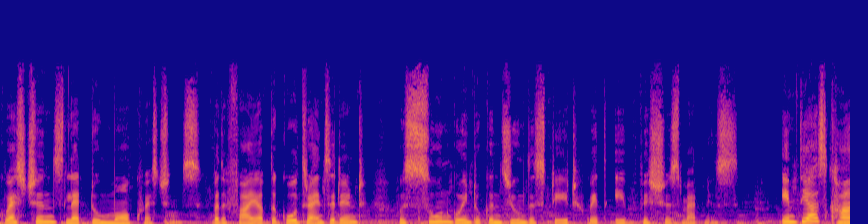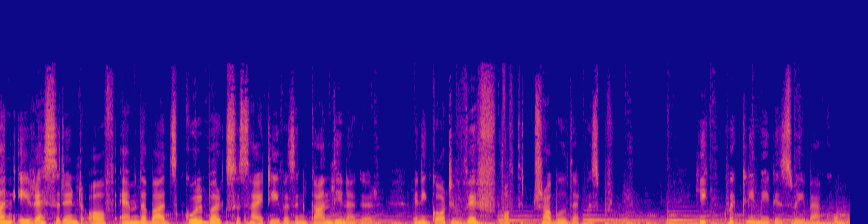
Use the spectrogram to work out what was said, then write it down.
Questions led to more questions, but the fire of the Godhra incident was soon going to consume the state with a vicious madness. Imtiaz Khan, a resident of Ahmedabad's Gulbarg society, was in Gandhinagar when he got a whiff of the trouble that was brewing. He quickly made his way back home.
